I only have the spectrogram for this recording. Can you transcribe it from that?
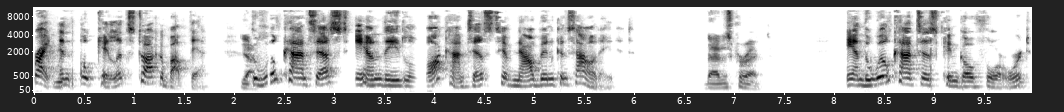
Right. And OK, let's talk about that. The will contest and the law contest have now been consolidated. That is correct. And the will contest can go forward.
